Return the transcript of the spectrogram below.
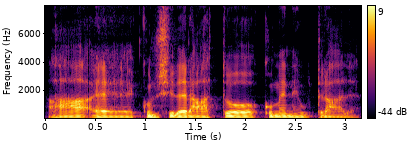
ha eh, considerato come neutrale.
